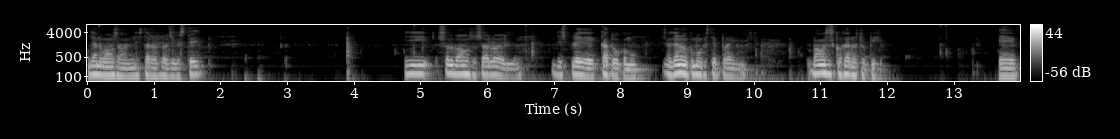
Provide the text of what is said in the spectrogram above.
Ya. no vamos a necesitar los logic state. Y solo vamos a usarlo el display de Cato común. El diálogo común que esté por ahí nomás. Vamos a escoger nuestro PIG. Eh,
